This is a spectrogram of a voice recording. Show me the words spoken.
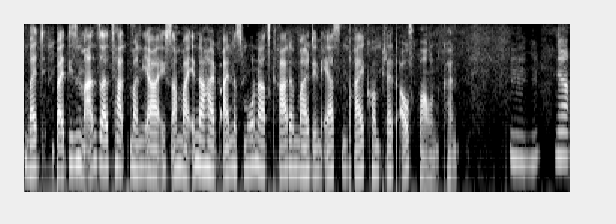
bei, bei, diesem Ansatz hat man ja, ich sag mal, innerhalb eines Monats gerade mal den ersten Brei komplett aufbauen können. Mhm, ja,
